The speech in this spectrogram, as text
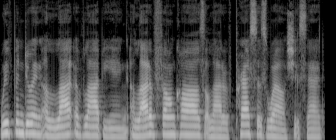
We've been doing a lot of lobbying, a lot of phone calls, a lot of press as well, she said.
